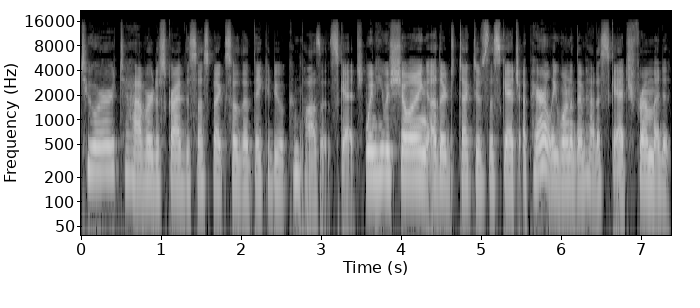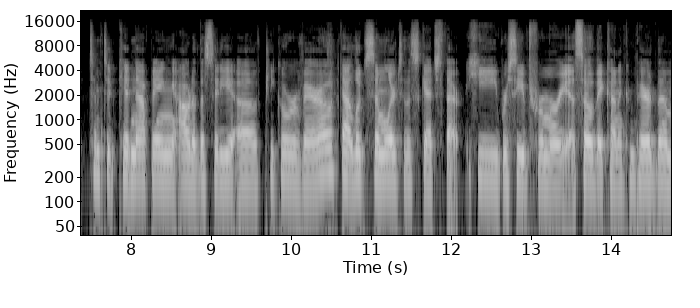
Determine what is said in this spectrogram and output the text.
to her to have her describe the suspect so that they could do a composite sketch. When he was showing other detectives the sketch, apparently one of them had a sketch from an attempted kidnapping out of the city of Pico Rivera that looked similar to the sketch that he received from Maria. So they kind of compared them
